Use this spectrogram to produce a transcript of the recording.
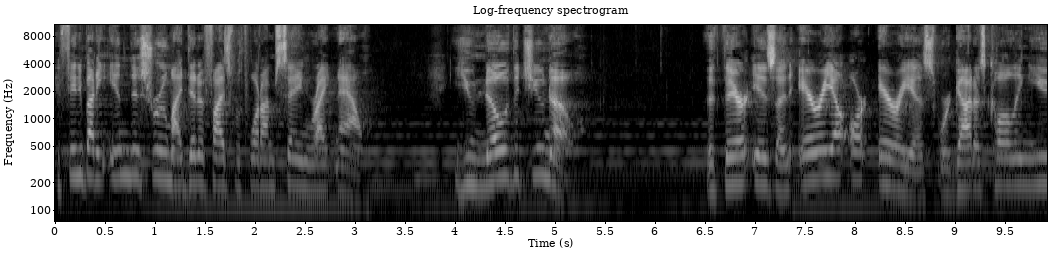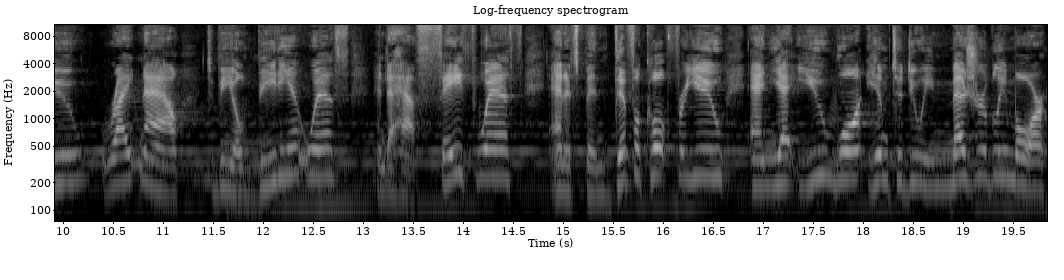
If anybody in this room identifies with what I'm saying right now, you know that you know that there is an area or areas where God is calling you right now to be obedient with and to have faith with, and it's been difficult for you, and yet you want Him to do immeasurably more,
